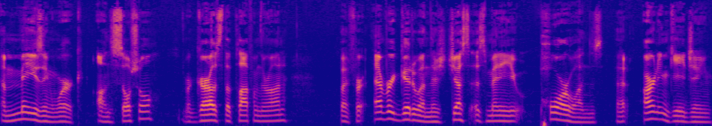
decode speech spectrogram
amazing work on social, regardless of the platform they're on. But for every good one, there's just as many poor ones that aren't engaging,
